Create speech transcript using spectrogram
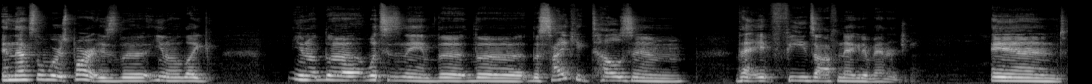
And that's the worst part is the, you know, like, you know the what's his name the the the psychic tells him that it feeds off negative energy and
